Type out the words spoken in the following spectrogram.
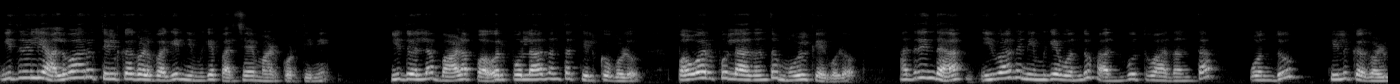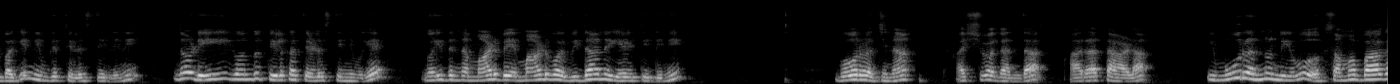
ಇದರಲ್ಲಿ ಹಲವಾರು ತಿಲ್ಕಗಳ ಬಗ್ಗೆ ನಿಮಗೆ ಪರಿಚಯ ಮಾಡಿಕೊಡ್ತೀನಿ. ಇದೆಲ್ಲ ಭಾಳ ಪವರ್ಫುಲ್ ಆದಂಥ ತಿಲಕಗಳು ಪವರ್ಫುಲ್ ಆದಂಥ ಮೂಲಿಕೆಗಳು. ಅದರಿಂದ ಇವಾಗ ನಿಮಗೆ ಒಂದು ಅದ್ಭುತವಾದಂಥ ಒಂದು ತಿಲಕಗಳ ಬಗ್ಗೆ ನಿಮಗೆ ತಿಳಿಸ್ತಿದ್ದೀನಿ. ನೋಡಿ ಈಗ ಒಂದು ತಿಲಕ ತಿಳಿಸ್ತೀನಿ ನಿಮಗೆ. ಇದನ್ನು ಮಾಡಬೇ, ಮಾಡುವ ವಿಧಾನ ಹೇಳ್ತಿದ್ದೀನಿ. ಗೋರೋಜನ, ಅಶ್ವಗಂಧ ಹರತಾಳ. ಈ ಮೂರನ್ನು ನೀವು ಸಮಭಾಗ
